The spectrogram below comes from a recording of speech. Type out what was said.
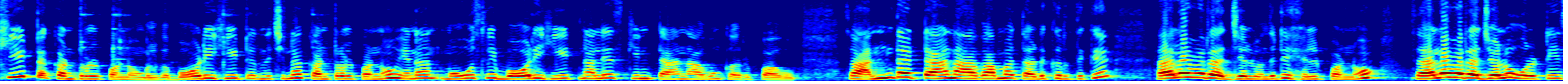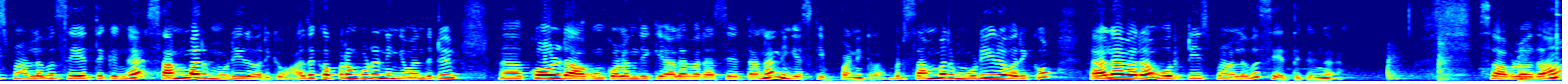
ஹீட்டை கண்ட்ரோல் பண்ணும் உங்களுக்கு. பாடி ஹீட் இருந்துச்சுன்னா கண்ட்ரோல் பண்ணும். ஏன்னா மோஸ்ட்லி பாடி ஹீட்னாலே ஸ்கின் டேன் ஆகும் கருப்பாகும். ஸோ அந்த டேன் ஆகாமல் தடுக்கிறதுக்கு அலோவேரா ஜெல் வந்துட்டு ஹெல்ப் பண்ணும். ஸோ அலோவேரா ஜெல்லும் ஒரு டீஸ்பூன் அளவு சேர்த்துக்குங்க. சம்மர் முடிகிற வரைக்கும். அதுக்கப்புறம் கூட நீங்கள் வந்துட்டு கோல்டு ஆகும் குழந்தைக்கு அலோவேரா சேர்த்தானா நீங்கள் ஸ்கிப் பண்ணிக்கலாம். பட் சம்மர் முடிகிற வரைக்கும் அலோவேரா ஒரு டீஸ்பூன் அளவு சேர்த்துக்குங்க. ஸோ அவ்வளோதான்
